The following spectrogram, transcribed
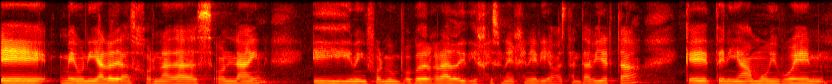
eh, me uní a lo de las jornadas online y me informé un poco del grado y dije es una ingeniería bastante abierta que tenía muy buen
